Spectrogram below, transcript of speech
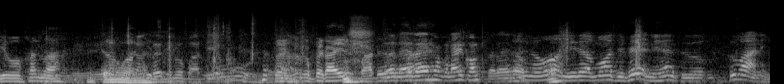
อยู่ขั้นว่าเป็นตะม่วนได้กันบาทเดียวก็ไปได้บาทเด้อได้ได้ได้เท่ากันได้ก่อนได้เนาะนี่แหละมอสิเพศนี่ฮะคือคือว่านี่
